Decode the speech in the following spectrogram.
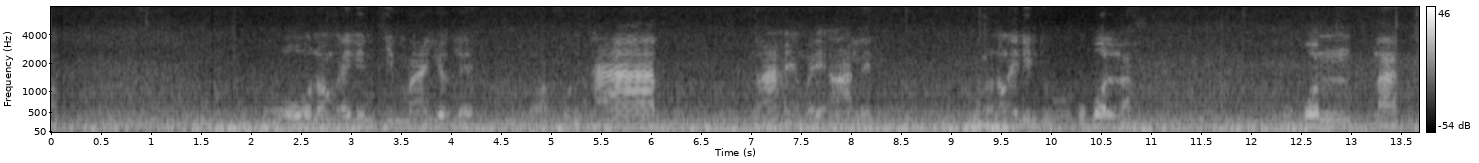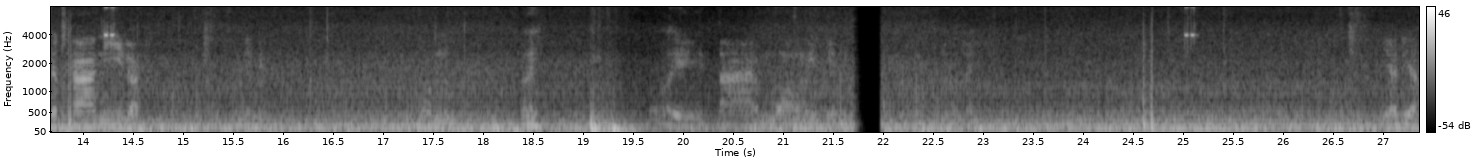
ก โอ้น้องไอรินพิมพ์มาเยอะเลย คุณครับนะยังไม่ได้อ่านเลย น้องไอรินอยู่อุบลเหรอ อุบลราชธานีเหรออุบลเฮ้ยโอ้ย ตามองไม่เห็นเดี๋ยวเดี๋ยว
